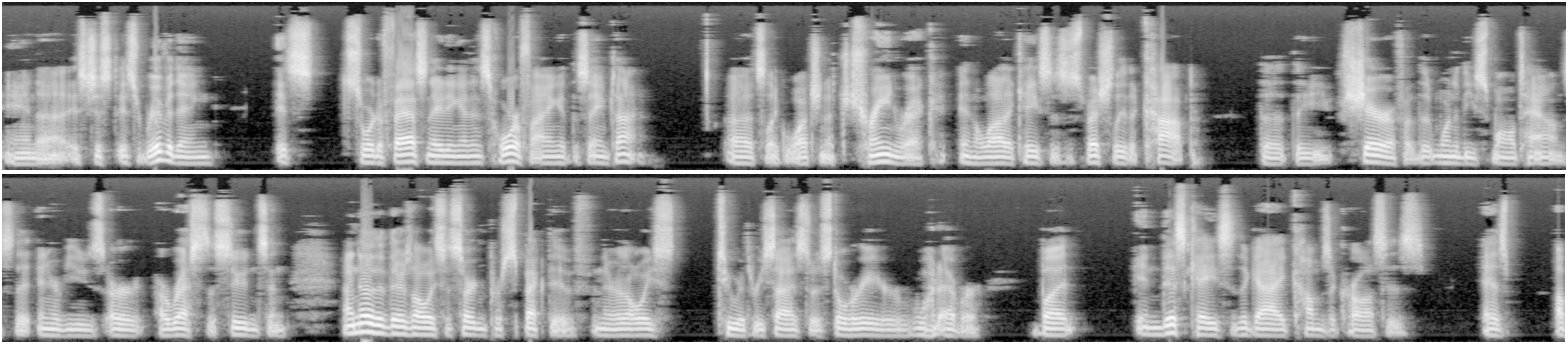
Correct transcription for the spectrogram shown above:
And uh, it's just, it's riveting. It's sort of fascinating and it's horrifying at the same time. Uh, it's like watching a train wreck in a lot of cases, especially the cop, the the sheriff of the, one of these small towns that interviews or arrests the students. And I know that there's always a certain perspective, and there are always two or three sides to a story or whatever. But in this case, the guy comes across as as a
